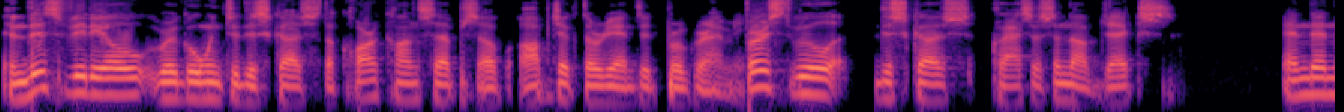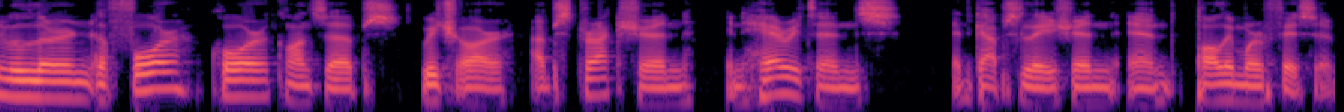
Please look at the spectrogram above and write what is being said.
In this video, we're going to discuss the core concepts of object-oriented programming. First, we'll discuss classes and objects, and then we'll learn the four core concepts which are abstraction, inheritance, encapsulation, and polymorphism.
